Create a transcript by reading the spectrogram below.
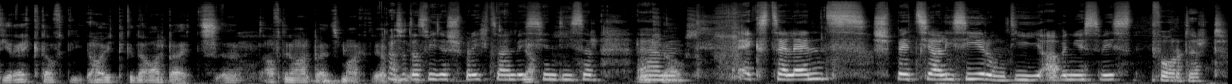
direkt auf die heutigen Arbeits, äh, auf den Arbeitsmarkt reagieren. Also das widerspricht so ein bisschen ja, dieser ähm, Exzellenz-Spezialisierung, die Avenue Suisse fordert.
